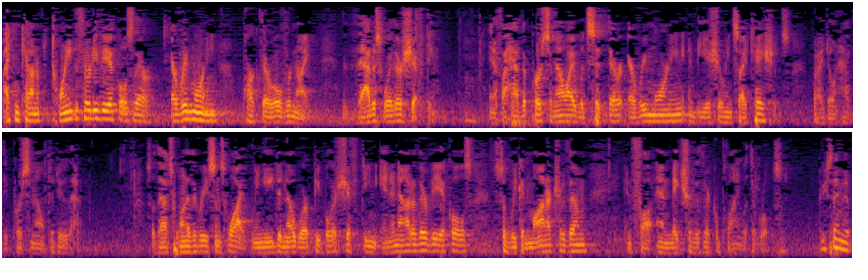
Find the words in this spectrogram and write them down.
I can count up to 20 to 30 vehicles there every morning parked there overnight. That is where they're shifting. And if I had the personnel, I would sit there every morning and be issuing citations. But I don't have the personnel to do that. So that's one of the reasons why. We need to know where people are shifting in and out of their vehicles so we can monitor them and, fo- and make sure that they're complying with the rules. Are you saying that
